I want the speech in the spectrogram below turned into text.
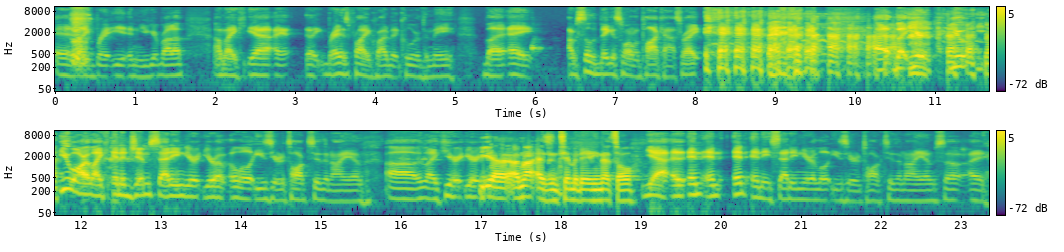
and like and you get brought up, I'm like, yeah, I, like Brandon's probably quite a bit cooler than me, but hey. I'm still the biggest one on the podcast, right? uh, but you're you you are like in a gym setting. You're you're a, a little easier to talk to than I am. Uh, like you're you're Yeah, I'm not as intimidating. That's all. yeah, in, in in any setting, you're a little easier to talk to than I am. So I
